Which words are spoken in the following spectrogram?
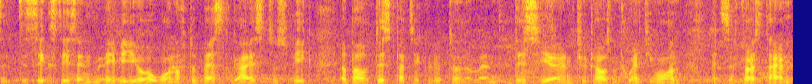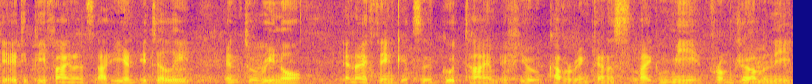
the 60s, and maybe you are one of the best guys to speak about this particular tournament this year in 2021. It's the first time the ATP finals are here in Italy, in Torino, and I think it's a good time if you're covering tennis like me from Germany.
